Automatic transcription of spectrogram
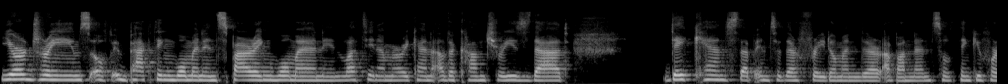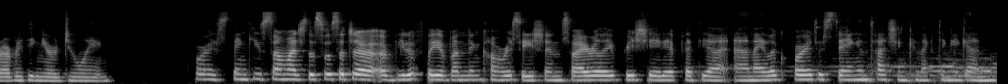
Your dreams of impacting women, inspiring women in Latin America and other countries that they can step into their freedom and their abundance. So thank you for everything you're doing course. Thank you so much. This was such a, a, beautifully abundant conversation. So I really appreciate it, Petya. And I look forward to staying in touch and connecting again.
